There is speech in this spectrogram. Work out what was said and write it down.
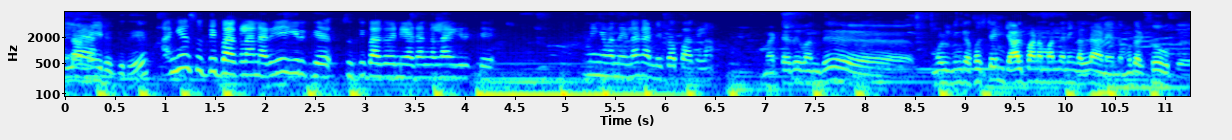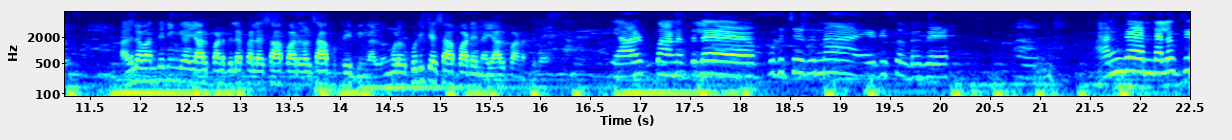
எல்லாமே இருக்குது. அங்கேயும் சுற்றி பார்க்கலாம். நிறைய இருக்குது சுற்றி பார்க்க வேண்டிய இடங்கள்லாம் இருக்குது நீங்கள் வந்தீங்கன்னா கண்டிப்பாக பார்க்கலாம். மற்றது வந்து உங்களுக்கு நீங்கள் ஃபர்ஸ்ட் டைம் யாழ்ப்பாணம் வந்த இந்த முதல் ஷோவுக்கு அதில் வந்து நீங்கள் யாழ்ப்பாணத்தில் பல சாப்பாடுகள் சாப்பிட்ருப்பீங்க உங்களுக்கு பிடிச்ச சாப்பாடு என்ன யாழ்ப்பாணத்தில்? யாழ்ப்பாணத்தில் பிடிச்சதுன்னா எப்படி சொல்கிறது அங்கே அந்த அளவுக்கு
